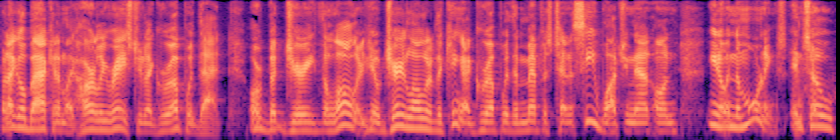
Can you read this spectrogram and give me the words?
but I go back and I'm like Harley Race, dude. I grew up with that. Or but Jerry the Lawler. You know, Jerry Lawler the King. I grew up with in Memphis, Tennessee, watching that on you know in the mornings, and so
